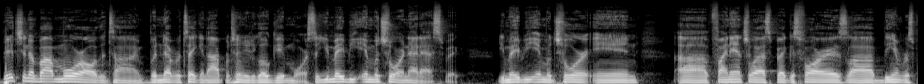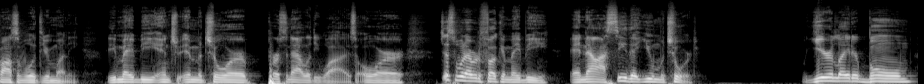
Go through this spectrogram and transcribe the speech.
bitching about more all the time, but never taking the opportunity to go get more. So you may be immature in that aspect. You may be immature in uh, financial aspect as far as uh, being responsible with your money. You may be int- immature personality wise, or just whatever the fuck it may be. And now I see that you matured. year later, boom,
